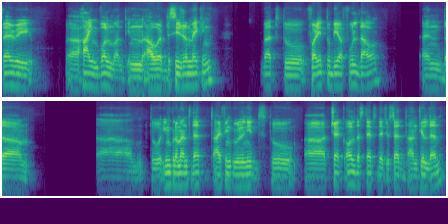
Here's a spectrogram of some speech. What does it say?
very uh, high involvement in our decision making, but to for it to be a full DAO and um, um, to implement that, I think we will need to uh, check all the steps that you said until then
